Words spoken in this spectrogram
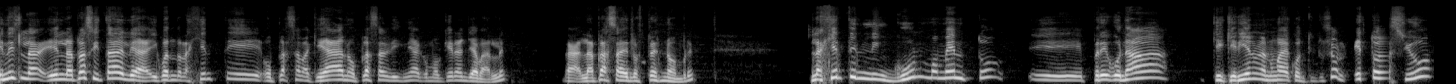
en, la Plaza Italia y cuando la gente, o Plaza Baqueano, o Plaza de Dignidad, como quieran llamarle, la, plaza de los tres nombres, la gente en ningún momento eh, pregonaba que querían una nueva constitución. Esto nació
